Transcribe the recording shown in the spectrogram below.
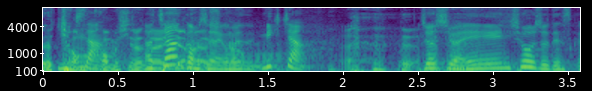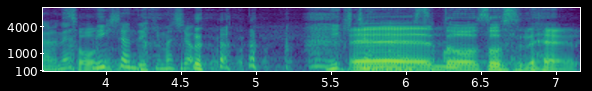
やちゃん。かもしれないあちゃんかもしじゃないですか。れないごめんなさい。みきちゃん。女子は永遠に少女ですからね。みきちゃんで行きましょう。みきちゃんえー、質問。とそうですね。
